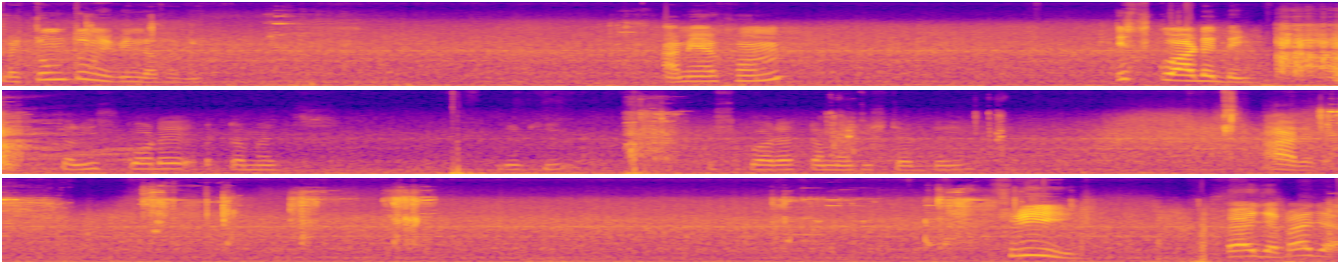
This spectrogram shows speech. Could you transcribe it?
ভাই তুমতুমই বিন্দা থাকি। আমি এখন স্কোয়াডে দিই। স্কোয়াডে একটা ম্যাচ দেখি স্কোয়াডে একটা ম্যাচ স্টার্ট দিই আরে ফ্রি পাই যা পাই যা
